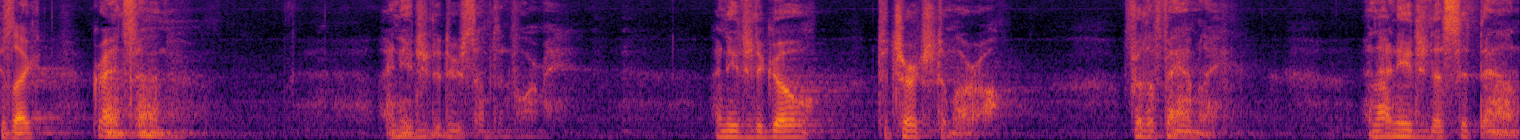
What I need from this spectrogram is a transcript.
he's like, grandson, I need you to do something for me. I need you to go to church tomorrow for the family. And I need you to sit down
